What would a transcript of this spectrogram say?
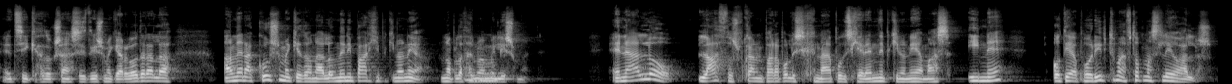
Έτσι, και θα το ξανασυζητήσουμε και αργότερα, αλλά αν δεν ακούσουμε και τον άλλον, δεν υπάρχει επικοινωνία. Να απλά θέλουμε να μιλήσουμε. Ένα άλλο λάθος που κάνουμε πάρα πολύ συχνά που δυσχεραίνει την επικοινωνία μας είναι ότι απορρίπτουμε αυτό που μας λέει ο άλλος.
